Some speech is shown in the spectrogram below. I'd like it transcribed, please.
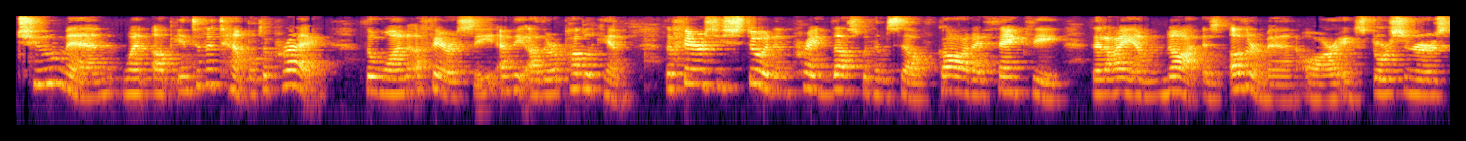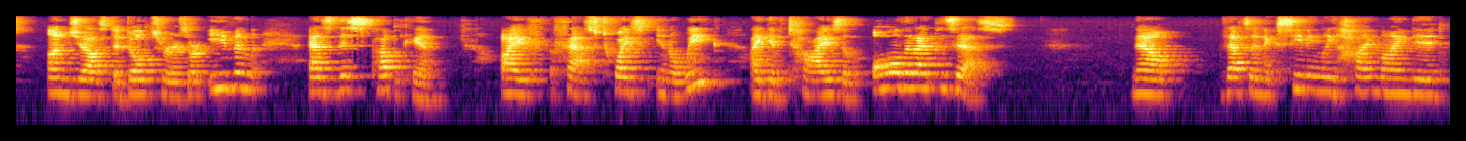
Two men went up into the temple to pray, the one a Pharisee and the other a publican. The Pharisee stood and prayed thus with himself God, I thank thee that I am not as other men are, extortioners, unjust, adulterers, or even as this publican. I fast twice in a week. I give tithes of all that I possess. Now, that's an exceedingly high minded,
